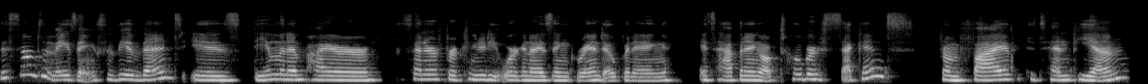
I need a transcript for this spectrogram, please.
This sounds amazing. So, the event is the Inland Empire Center for Community Organizing grand opening. It's happening October 2nd from 5 to 10 p.m.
